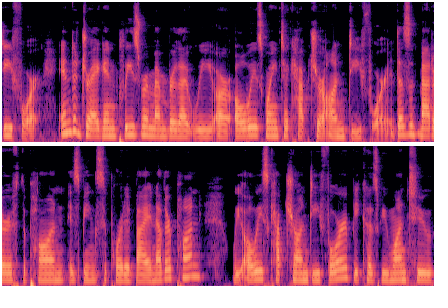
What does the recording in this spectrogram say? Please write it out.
d4. In the dragon, please remember that we are always going to capture on d4. It doesn't matter if the pawn is being supported by another pawn, we always capture on d4 because we want to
